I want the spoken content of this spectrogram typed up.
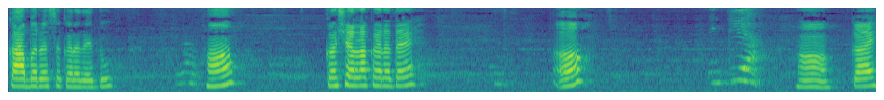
का बरं असं करत आहे तू? हा? कशाला करत आहे? अ? हा काय?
